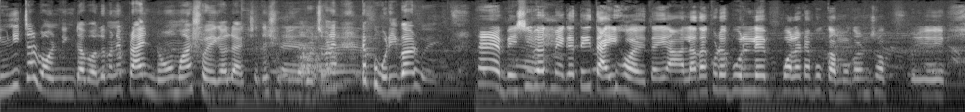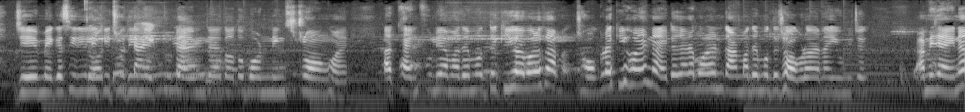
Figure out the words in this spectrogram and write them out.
ইউনিটার বন্ডিংটা বলো? মানে প্রায় ন মাস হয়ে গেল একসাথে শুটিং করছ। মানে একটা পরিবার হয়ে গেছে। হ্যাঁ বেশিরভাগ মেগাতেই তাই হয়। তাই আলাদা করে বললে বলাটা বোকামো কারণ সব যে মেগা সিরিয়ালে কিছুদিন একটু টাইম। যায় তত বন্ডিং স্ট্রং হয়। আর থ্যাঙ্কফুলি আমাদের মধ্যে কি হয় বলো তো? ঝগড়া কি হয় না? এটা যারা বলেন আমাদের মধ্যে ঝগড়া হয় না ইউনিটে আমি জানি না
